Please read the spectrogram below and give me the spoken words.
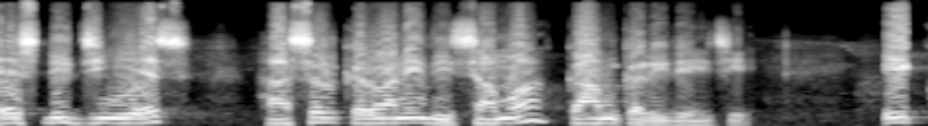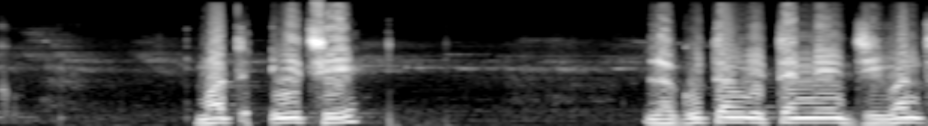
એસડીજીએસ હાંસલ કરવાની દિશામાં કામ કરી રહી છે. એક મત એ છે લઘુત્તમ વેતનને જીવંત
